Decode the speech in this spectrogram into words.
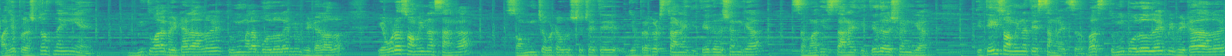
माझे प्रश्नच नाही आहेत मी तुम्हाला भेटायला आलो आहे तुम्ही मला बोलवलं आहे मी भेटायला आलो एवढं स्वामींना सांगा. स्वामींच्या वटवृक्षाच्या ते जे प्रकट स्थान आहे तिथे दर्शन घ्या. समाधी स्थान आहे तिथे दर्शन घ्या. तिथेही स्वामींना तेच सांगायचं. बस तुम्ही बोलवलं आहे मी भेटायला आलो आहे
